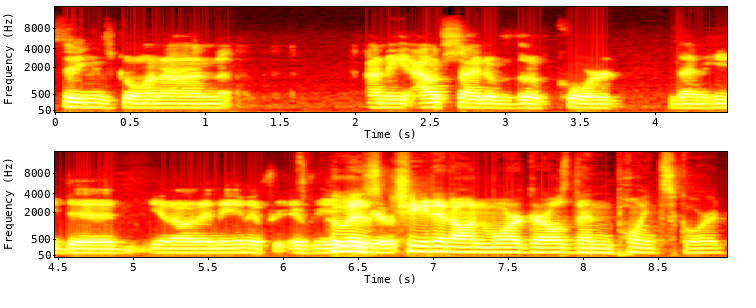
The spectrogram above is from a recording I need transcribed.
things going on on the outside of the court than he did. You know what I mean? If if you, who has cheated on more girls than points scored.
